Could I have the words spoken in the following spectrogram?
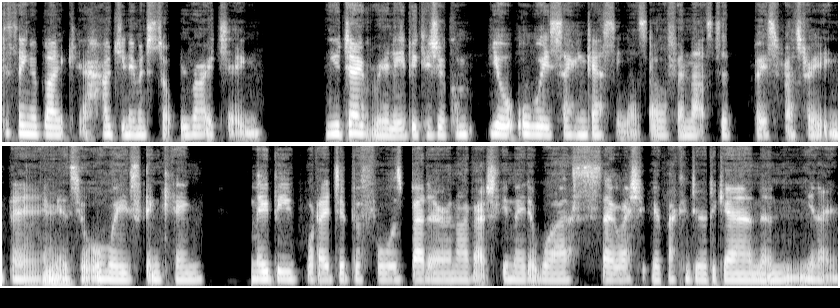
the thing of like, how do you know when to stop rewriting? You don't really because you're you're always second guessing yourself and that's the most frustrating thing is you're always thinking maybe what i did before was better and i've actually made it worse so i should go back and do it again and you know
